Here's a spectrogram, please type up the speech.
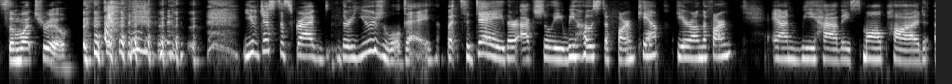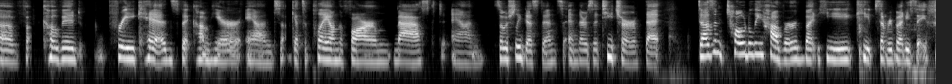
somewhat true. You've just described their usual day, but today they're actually, we host a farm camp here on the farm. And we have a small pod of COVID free kids that come here and get to play on the farm, masked and socially distanced. And there's a teacher that doesn't totally hover, but he keeps everybody safe.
